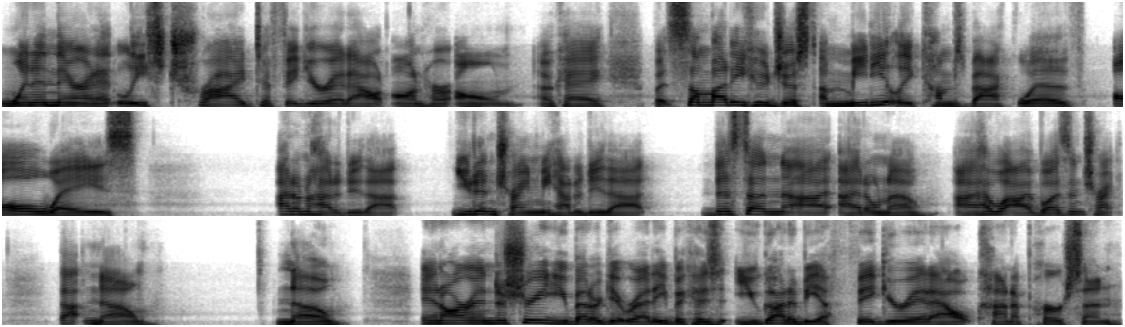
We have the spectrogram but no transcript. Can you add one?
went in there and at least tried to figure it out on her own okay? But somebody who just immediately comes back with always i don't know how to do that. You didn't train me how to do that. This doesn't i i don't know. I i wasn't trying that no no in our industry you better get ready because you got to be a figure it out kind of person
